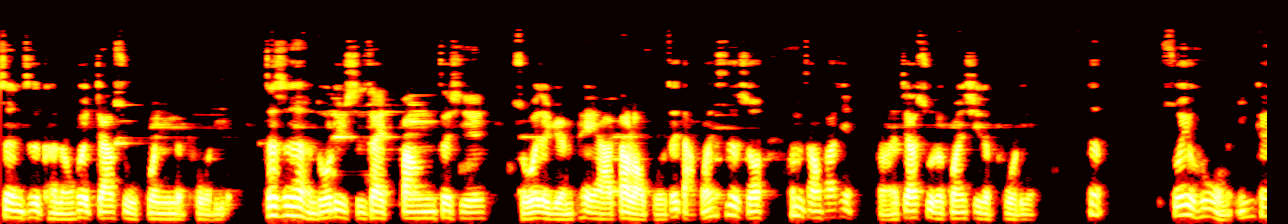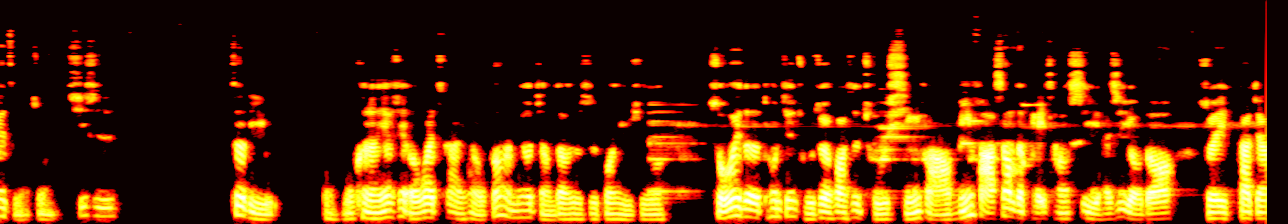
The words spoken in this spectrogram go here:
甚至可能会加速婚姻的破裂。这是很多律师在帮这些。所谓的原配啊，到老婆在打官司的时候，他们常发现反而加速了关系的破裂。所以说，我们应该怎么做？其实这里我可能要先额外插一下，我刚才没有讲到，就是关于说所谓的通奸除罪的话，是除刑法哦，民法上的赔偿事宜还是有的哦。所以大家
